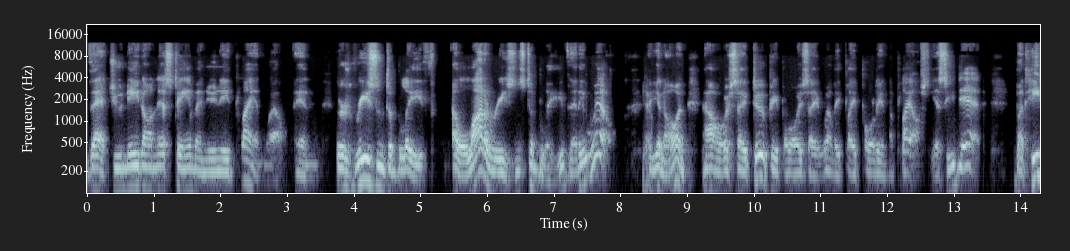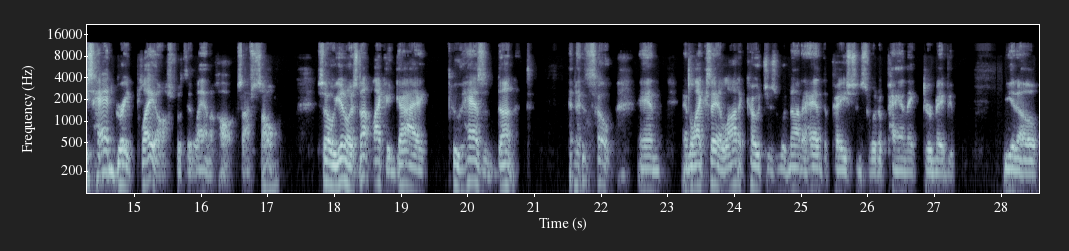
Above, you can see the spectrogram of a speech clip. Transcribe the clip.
that you need on this team and you need playing well. And there's reason to believe, a lot of reasons to believe that he will. Yeah. You know, and I always say too, people always say, well, he played poorly in the playoffs. Yes, he did. But he's had great playoffs with the Atlanta Hawks. I saw him. So, you know, it's not like a guy who hasn't done it. so, and and like I say, a lot of coaches would not have had the patience, would have panicked or maybe, you know,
